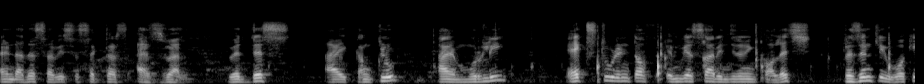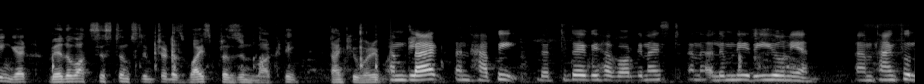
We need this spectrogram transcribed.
and other services sectors as well. With this, I conclude. I am Murli, ex-student of MVSR Engineering College, presently working at Vedavak Systems Limited as Vice President Marketing. Thank you very much. I'm glad and happy that today we have organized an alumni reunion. I'm thankful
